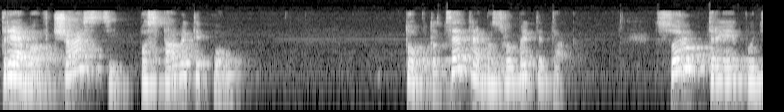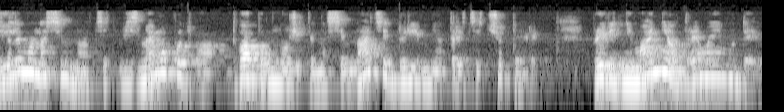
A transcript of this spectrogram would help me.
треба в часті поставити кому. Тобто це треба зробити так. 43 поділимо на 17, візьмемо по 2. 2 помножити на 17 дорівнює 34. При відніманні отримаємо 9.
